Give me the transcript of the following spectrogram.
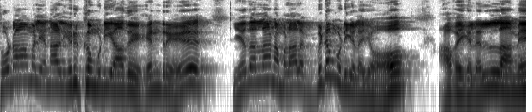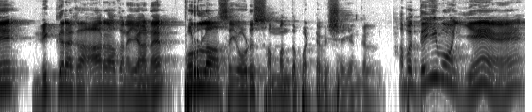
தொடாமல் என்னால் இருக்க முடியாது என்று எதெல்லாம் நம்மளால் விட முடியலையோ அவைகள் எல்லாமே விக்கிரக ஆராதனையான பொருளாசையோடு சம்பந்தப்பட்ட விஷயங்கள். அப்போ தெய்வம் ஏன்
